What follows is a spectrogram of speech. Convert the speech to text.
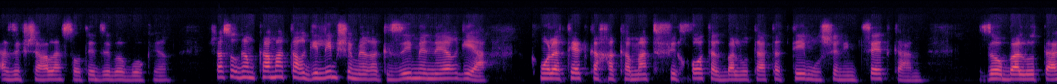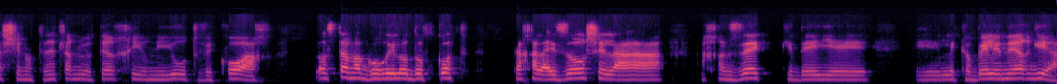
אז אפשר לעשות את זה בבוקר. אפשר לעשות גם כמה תרגילים שמרכזים אנרגיה, כמו לתת ככה כמה טפיחות על בלוטת הטימוס שנמצאת כאן. זו בלוטה שנותנת לנו יותר חיוניות וכוח. לא סתם הגורילות דופקות ככה לאזור של החזה כדי uh, uh, לקבל אנרגיה.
